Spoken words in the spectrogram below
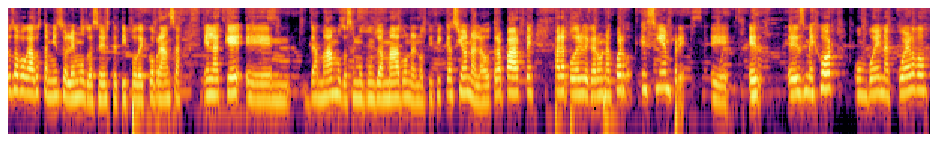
los abogados también solemos hacer este tipo de cobranza en la que em, llamamos, hacemos un llamado, una notificación a la otra parte para poder llegar a un acuerdo, que siempre eh, es, mejor un buen acuerdo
